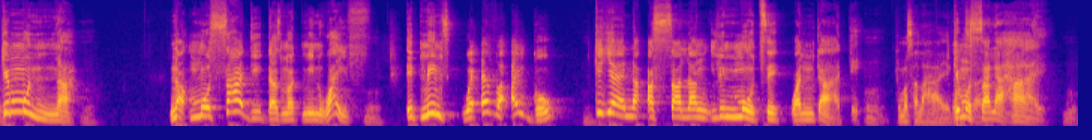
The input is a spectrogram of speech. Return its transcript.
Ke munna. Now, Mosadi does not mean wife. It means wherever I go, ke yena a salang le motse wa ntate. Mm, ke mosalahae, Ke. Mm.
